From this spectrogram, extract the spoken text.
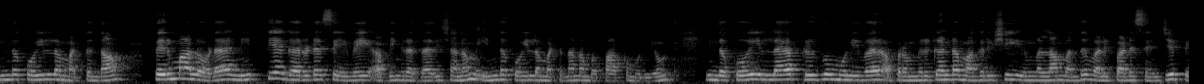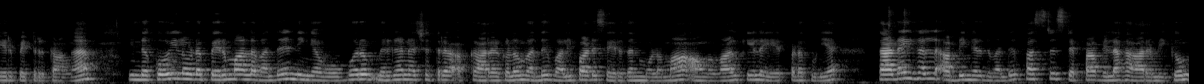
இந்த கோயிலில் மட்டும்தான் பெருமாளோட நித்திய கருட சேவை அப்படிங்கிற தரிசனம் இந்த கோயிலில் மட்டும்தான் நம்ம பார்க்க முடியும். இந்த கோயிலில் பிருகு முனிவர் அப்புறம் மிருகண்ட மகரிஷி இவங்கெல்லாம் வந்து வழிபாடு செஞ்சு பேர் பெற்றிருக்காங்க. இந்த கோயிலோட பெருமாளை வந்து நீங்கள் ஒவ்வொரு மிருக நட்சத்திரக்காரர்களும் வந்து வழிபாடு செய்கிறதன் மூலமாக அவங்க வாழ்க்கையில் ஏற்படக்கூடிய தடைகள் அப்படிங்கிறது வந்து ஃபஸ்ட்டு ஸ்டெப்பாக விலக ஆரம்பிக்கும்.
